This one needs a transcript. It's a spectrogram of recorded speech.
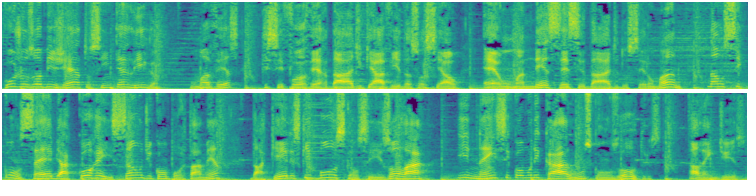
cujos objetos se interligam, uma vez que, se for verdade que a vida social é uma necessidade do ser humano, não se concebe a correição de comportamento daqueles que buscam se isolar e nem se comunicar uns com os outros. Além disso,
